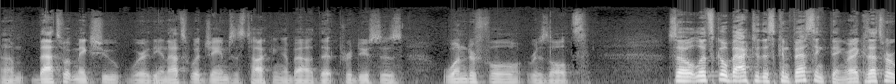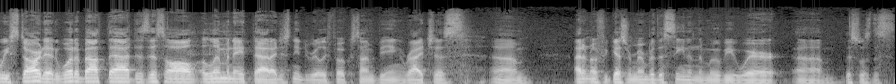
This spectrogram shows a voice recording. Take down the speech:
Um, that's what makes you worthy, and that's what James is talking about that produces wonderful results so let's go back to this confessing thing, right? Because that's where we started. What about that? Does this all eliminate that? I just need to really focus on being righteous. Um, I don't know if you guys remember the scene in the movie where um, this was this,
